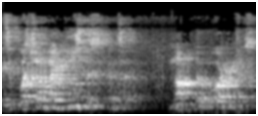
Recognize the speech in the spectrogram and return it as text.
it's a question of how you use this concept, not the word interest.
